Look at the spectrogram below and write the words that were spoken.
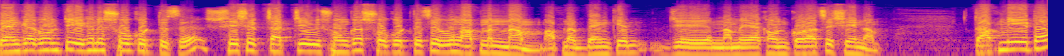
ব্যাংক অ্যাকাউন্টটি এখানে শো করতেছে, শেষের চারটি সংখ্যা শো করতেছে এবং আপনার নাম, আপনার ব্যাংকের যে নামে অ্যাকাউন্ট করা আছে সেই নাম। তো আপনি এটা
